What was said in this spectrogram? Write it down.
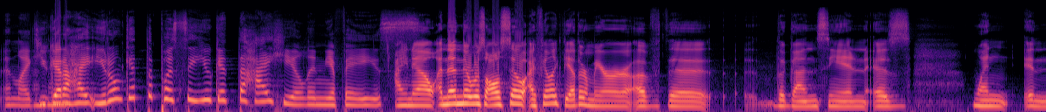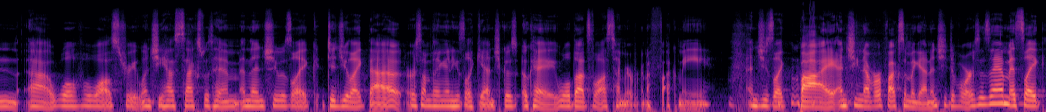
And like you get a high, you don't get the pussy, you get the high heel in your face. I know. And then there was also I feel like the other mirror of the the gun scene is when in uh, Wolf of Wall Street when she has sex with him and then she was like, "Did you like that?" or something and he's like, "Yeah." And she goes, "Okay, well that's the last time you're ever going to fuck me." And she's like, "Bye." And she never fucks him again and she divorces him. It's like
